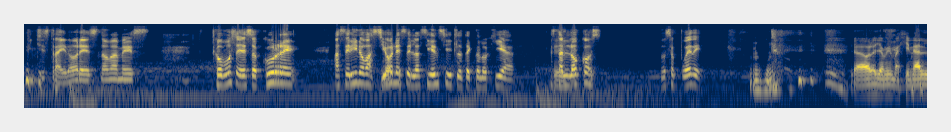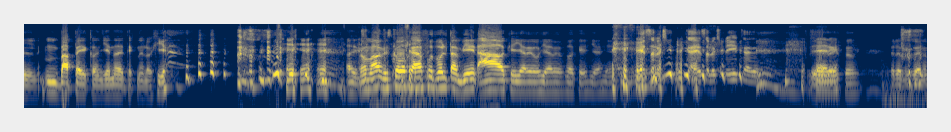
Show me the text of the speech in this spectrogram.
pinches traidores, no mames. ¿Cómo se les ocurre hacer innovaciones en la ciencia y la tecnología? Están locos. No se puede. y ahora ya me imaginé al Mbappe con lleno de tecnología. no mames, ¿cómo juega fútbol también? Ah, ok, ya veo, ya veo, ok, ya, ya. Eso lo explica, eso lo explica, Pero pues bueno,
